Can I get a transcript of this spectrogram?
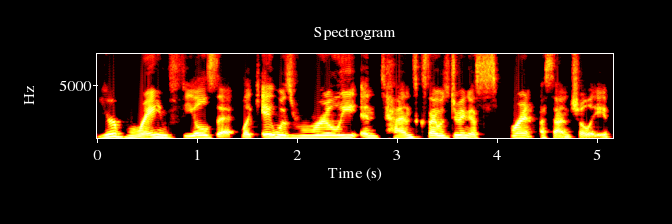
your brain feels it. Like it was really intense because I was doing a sprint essentially.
